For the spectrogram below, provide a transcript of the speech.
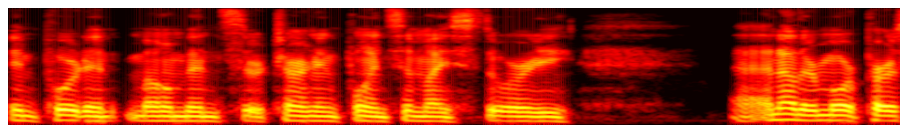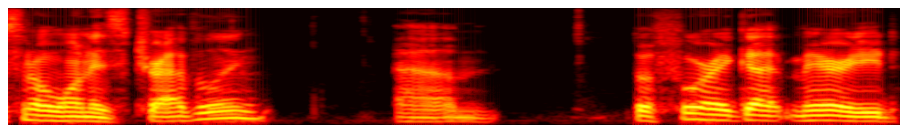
important moments or turning points in my story. Uh, another more personal one is traveling. Um, before I got married,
